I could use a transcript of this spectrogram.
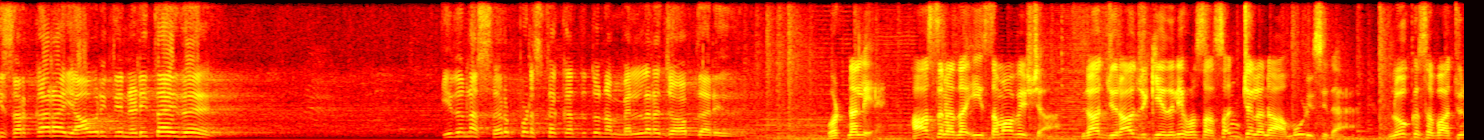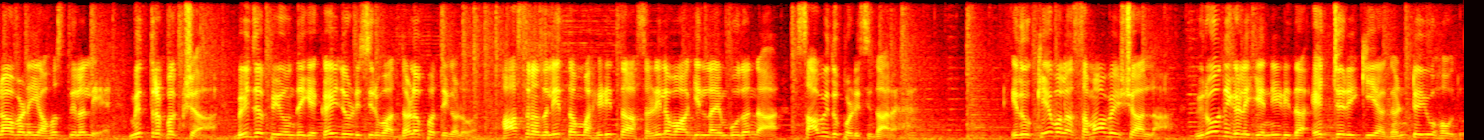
ಈ ಸರ್ಕಾರ ಯಾವ ರೀತಿ ನಡೀತಾ ಇದೆ ಇದನ್ನ ಸರಿಪಡಿಸ್ತಕ್ಕಂಥದ್ದು ನಮ್ಮೆಲ್ಲರ ಜವಾಬ್ದಾರಿ ಇದೆ. ಒಟ್ನಲ್ಲಿ ಹಾಸನದ ಈ ಸಮಾವೇಶ ರಾಜ್ಯ ರಾಜಕೀಯದಲ್ಲಿ ಹೊಸ ಸಂಚಲನ ಮೂಡಿಸಿದೆ. ಲೋಕಸಭಾ ಚುನಾವಣೆಯ ಹೊಸ್ತಿಲಲ್ಲಿ ಮಿತ್ರ ಪಕ್ಷ ಬಿಜೆಪಿಯೊಂದಿಗೆ ಕೈಜೋಡಿಸಿರುವ ದಳಪತಿಗಳು ಹಾಸನದಲ್ಲಿ ತಮ್ಮ ಹಿಡಿತ ಸಡಿಲವಾಗಿಲ್ಲ ಎಂಬುದನ್ನ ಸಾಬೀತುಪಡಿಸಿದ್ದಾರೆ. ಇದು ಕೇವಲ ಸಮಾವೇಶ ಅಲ್ಲ, ವಿರೋಧಿಗಳಿಗೆ ನೀಡಿದ ಎಚ್ಚರಿಕೆಯ ಗಂಟೆಯೂ ಹೌದು.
